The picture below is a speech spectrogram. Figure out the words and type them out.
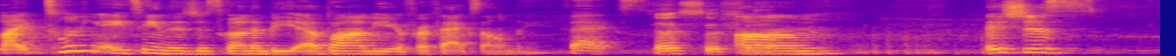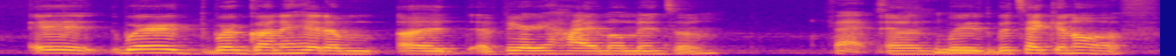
like 2018 is just gonna be a bomb year for facts only. Facts. That's a fact. Um, it's just it we're we're gonna hit a a, a very high momentum Facts. and we're we're taking off.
